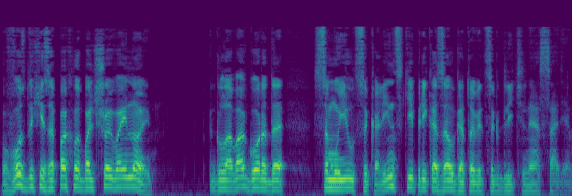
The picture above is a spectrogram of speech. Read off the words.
В воздухе запахло большой войной – глава города Самуил Соколинский приказал готовиться к длительной осаде.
